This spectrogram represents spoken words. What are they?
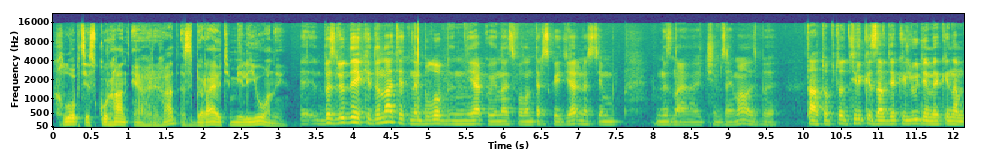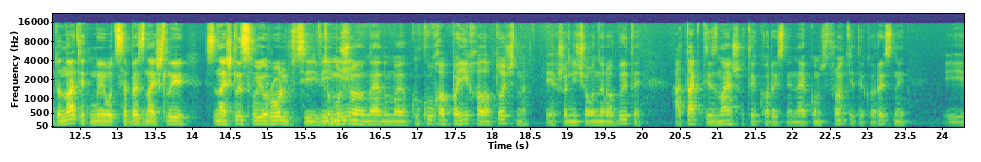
хлопці з Курган і Агрегат збирають мільйони. Е, Без людей, які донатять, не було б ніякої навіть волонтерської діяльності. Не знаю чим займались би. Так, тобто тільки завдяки людям, які нам донатять, ми от себе знайшли, знайшли свою роль в цій війні. Тому що, ну, я думаю, кукуха поїхала б точно, якщо нічого не робити. А так ти знаєш, що ти корисний. На якомусь фронті ти корисний, і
